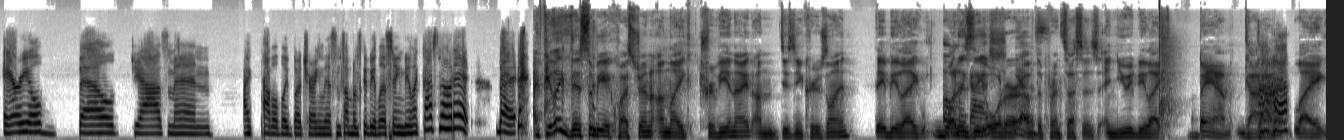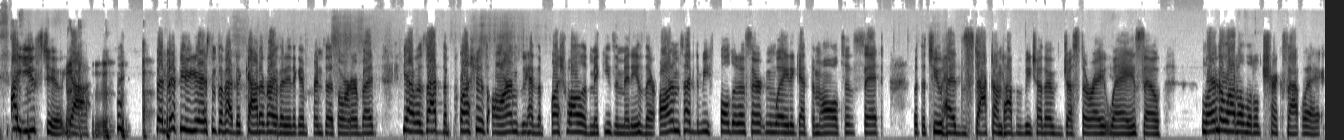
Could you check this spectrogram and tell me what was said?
Ariel, Belle, Jasmine. I'm probably butchering this, and someone's gonna be listening, and be like, "That's not it." But I feel like this would be a question on like trivia night on Disney Cruise Line. They'd be like, Oh "What my is gosh, the order yes. of the princesses?" And you would be like, "Bam, got Uh-huh. it." Like, I used to, yeah. been a few years since I've had to categorize anything in princess order, but yeah, it was that the plushes arms. We had the plush wall of Mickey's and Minnie's. Their arms had to be folded a certain way to get them all to sit with the two heads stacked on top of each other just the right way. So learned a lot of little tricks that way.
